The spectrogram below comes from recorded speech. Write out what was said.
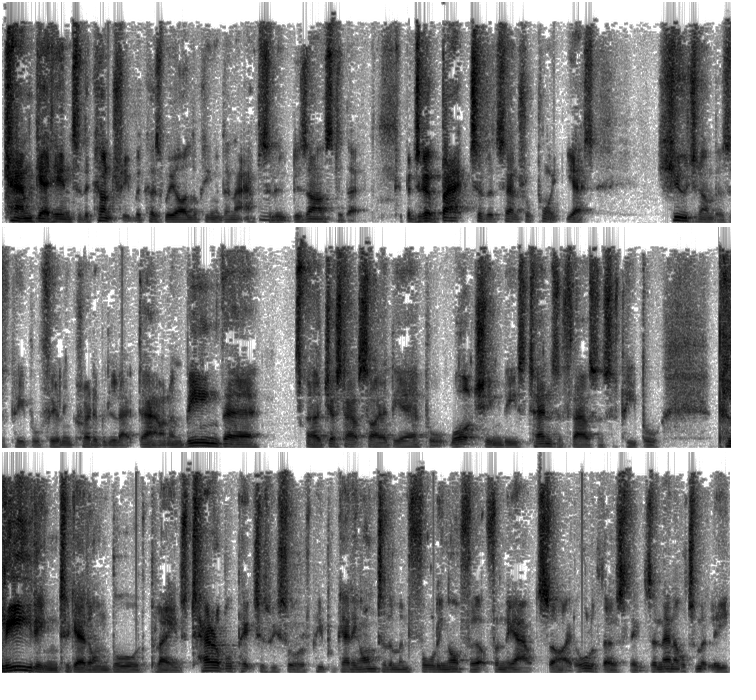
can get into the country because we are looking at an absolute mm. disaster there. But to go back to the central point, yes, huge numbers of people feel incredibly let down, and being there uh, just outside the airport, watching these tens of thousands of people pleading to get on board planes. Terrible pictures we saw of people getting onto them and falling off from the outside, all of those things. And then ultimately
